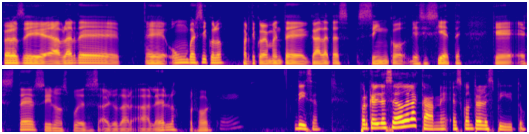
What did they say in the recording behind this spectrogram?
Pero sí, hablar de un versículo, particularmente Gálatas 5, 17, que Esther, si nos puedes ayudar a leerlo, por favor. Dice, porque el deseo de la carne es contra el espíritu,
